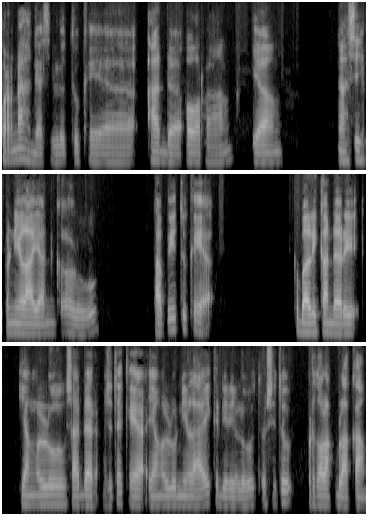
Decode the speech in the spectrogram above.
pernah nggak sih lu tuh kayak ada orang yang ngasih penilaian ke lu tapi itu kayak kebalikan dari yang lu sadar maksudnya kayak yang lu nilai ke diri lu terus itu bertolak belakang.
